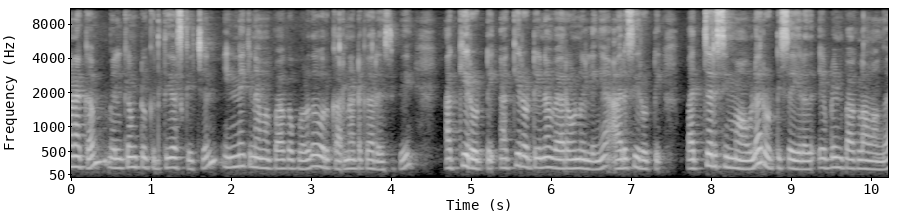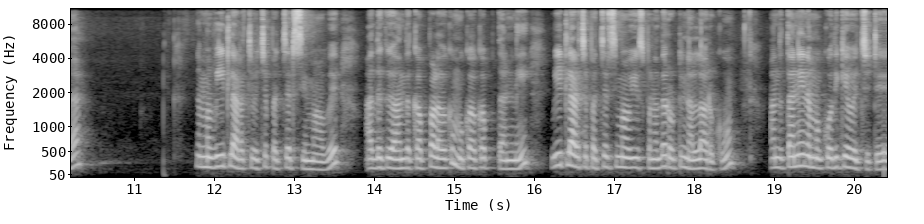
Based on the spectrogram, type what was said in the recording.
வணக்கம். வெல்கம் டு கிருத்திகாஸ் கிச்சன் இன்றைக்கி நம்ம பார்க்க போகிறது ஒரு கர்நாடகா ரெசிபி அக்கி ரொட்டி. அக்கி ரொட்டினா வேறு ஒன்றும் இல்லைங்க. அரிசி ரொட்டி. பச்சரிசி மாவில் ரொட்டி செய்கிறது எப்படின்னு பார்க்கலாம் வாங்க. நம்ம வீட்டில் அரைச்சி வச்ச பச்சரிசி மாவு. அதுக்கு அந்த கப் அளவுக்கு முக்கால் கப் தண்ணி. வீட்டில் அரைச்ச பச்சரிசி மாவு யூஸ் பண்ணால் தான் ரொட்டி நல்லாயிருக்கும் அந்த தண்ணியை நம்ம கொதிக்க வச்சுட்டு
